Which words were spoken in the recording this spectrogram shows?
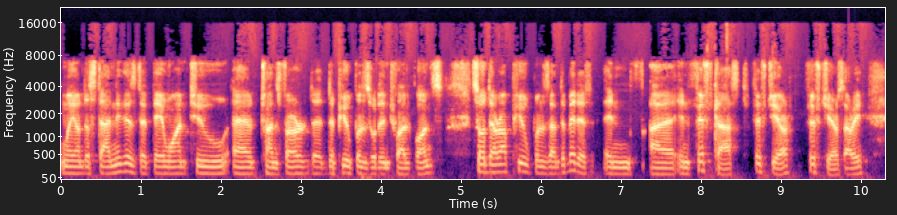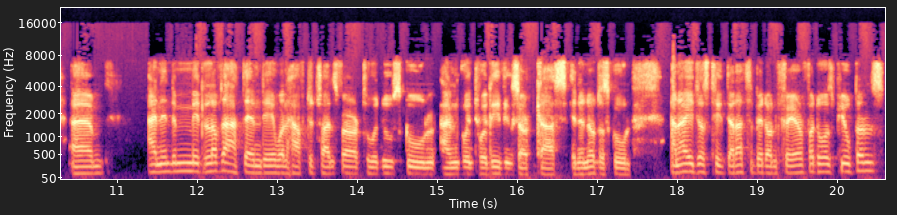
my understanding is that they want to uh, transfer the, the pupils within 12 months. So there are pupils at the minute in uh, in fifth class, fifth year, fifth year, sorry, um, and in the middle of that, then they will have to transfer to a new school and go into a leaving cert class in another school. And I just think that that's a bit unfair for those pupils.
